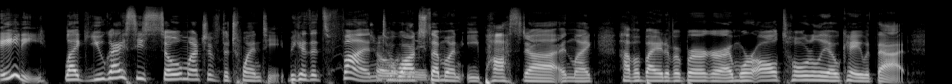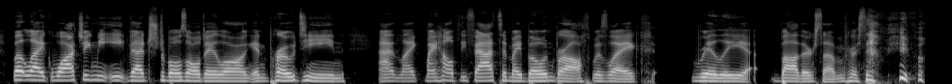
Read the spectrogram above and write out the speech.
80. Like you guys see so much of the 20 because it's fun totally. to watch someone eat pasta and like have a bite of a burger and we're all totally okay with that. But like watching me eat vegetables all day long and protein and like my healthy fats and my bone broth was like really bothersome for some people.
